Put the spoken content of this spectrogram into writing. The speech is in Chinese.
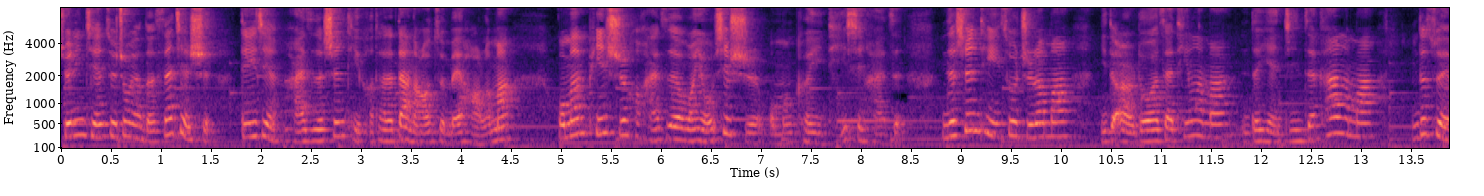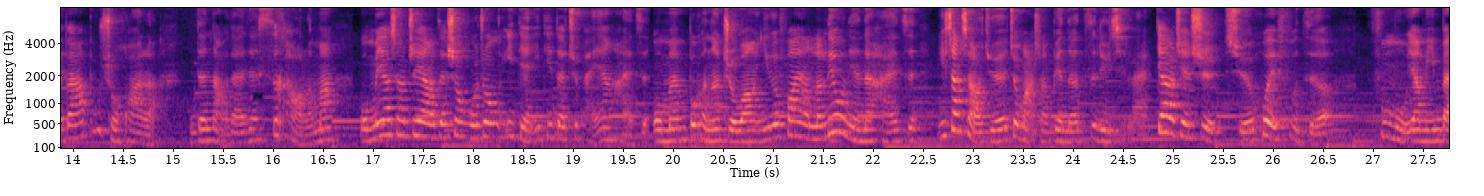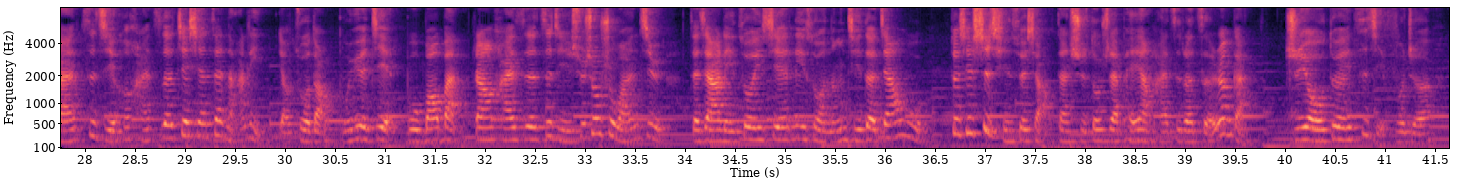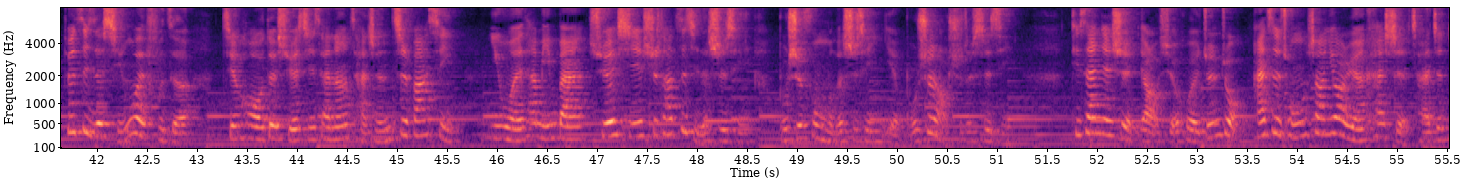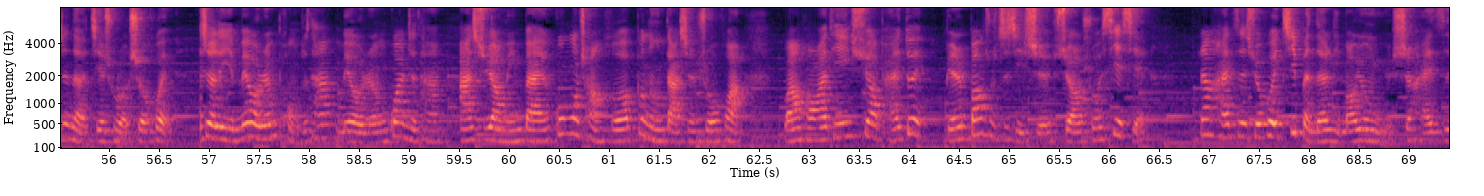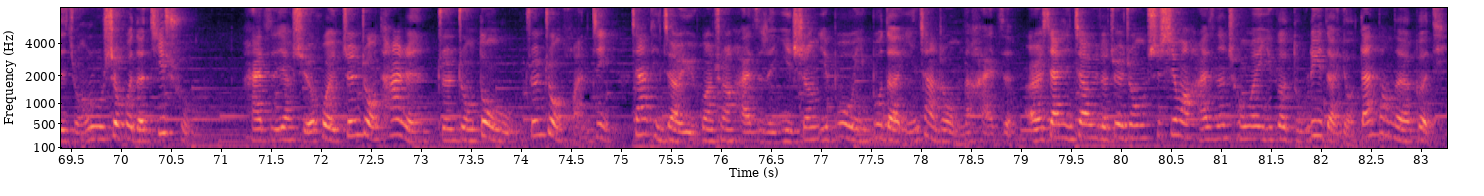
学龄前最重要的三件事，第一件，孩子的身体和他的大脑准备好了吗？我们平时和孩子玩游戏时，我们可以提醒孩子：你的身体坐直了吗？你的耳朵在听了吗？你的眼睛在看了吗？你的嘴巴不说话了？你的脑袋在思考了吗？我们要像这样在生活中一点一滴的去培养孩子。我们不可能指望一个放养了六年的孩子一上小学就马上变得自律起来。第二件事，学会负责。父母要明白自己和孩子的界限在哪里，要做到不越界、不包办，让孩子自己去收拾玩具，在家里做一些力所能及的家务。这些事情虽小，但是都是在培养孩子的责任感。只有对自己负责，对自己的行为负责，今后对学习才能产生自发性，因为他明白学习是他自己的事情，不是父母的事情，也不是老师的事情。第三件事要学会尊重孩子，从上幼儿园开始才真正的接触了社会。这里没有人捧着他，没有人惯着他，他需要明白公共场合不能大声说话，玩滑滑梯需要排队，别人帮助自己时需要说谢谢。让孩子学会基本的礼貌用语，是孩子融入社会的基础。孩子要学会尊重他人、尊重动物、尊重环境。家庭教育贯穿孩子的一生，一步一步地影响着我们的孩子。而家庭教育的最终是希望孩子能成为一个独立的、有担当的个体。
